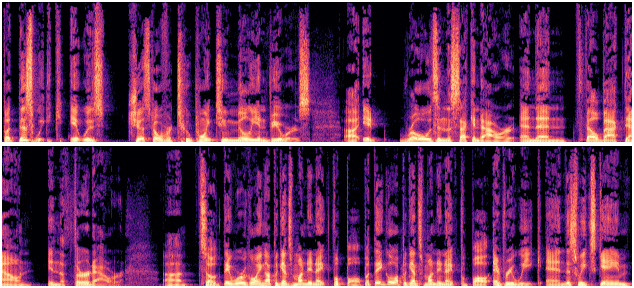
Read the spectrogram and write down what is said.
But this week, it was just over 2.2 million viewers. Uh, it rose in the second hour and then fell back down in the third hour. Uh, so they were going up against Monday Night Football, but they go up against Monday Night Football every week. And this week's game,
